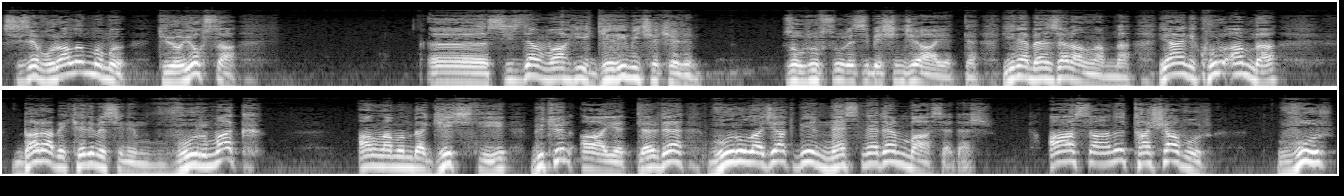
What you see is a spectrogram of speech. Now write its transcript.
Size vuralım mı mı diyor yoksa eee, sizden vahiy geri mi çekelim? Zuhruf suresi 5. ayette. Yine benzer anlamda. Yani Kur'an'da darabe kelimesinin vurmak anlamında geçtiği bütün ayetlerde vurulacak bir nesneden bahseder. Asanı taşa vur. Vur.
